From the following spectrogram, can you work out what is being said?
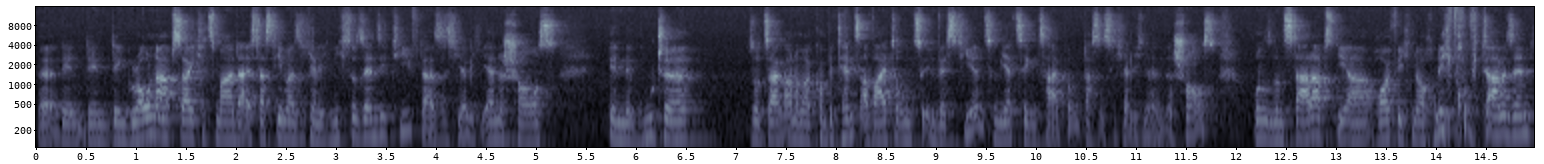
äh, den, den, den Grown-Ups, sage ich jetzt mal, da ist das Thema sicherlich nicht so sensitiv. Da ist es sicherlich eher eine Chance, in eine gute sozusagen auch nochmal Kompetenzerweiterung zu investieren zum jetzigen Zeitpunkt. Das ist sicherlich eine, Chance. Unseren Startups, die ja häufig noch nicht profitabel sind,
